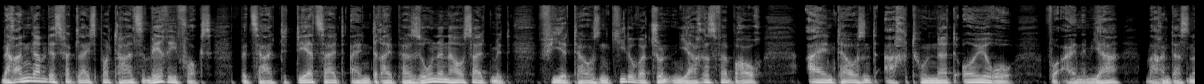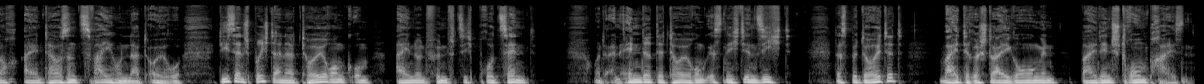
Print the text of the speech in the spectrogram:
Nach Angaben des Vergleichsportals Verifox bezahlt derzeit ein Drei-Personen-Haushalt mit 4000 Kilowattstunden Jahresverbrauch 1800 Euro. Vor einem Jahr waren das noch 1200 Euro. Dies entspricht einer Teuerung um 51 Prozent. Und ein Ende der Teuerung ist nicht in Sicht. Das bedeutet weitere Steigerungen bei den Strompreisen.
